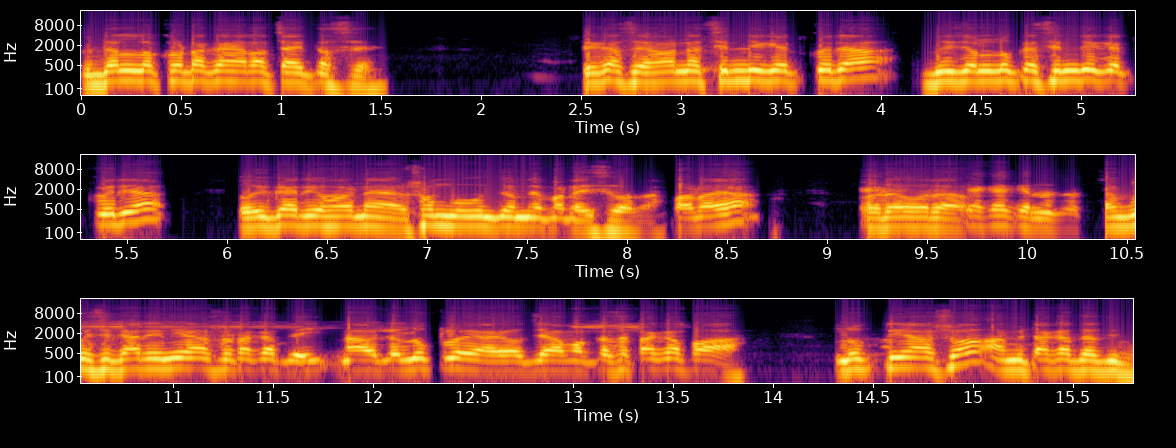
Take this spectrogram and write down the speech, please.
দেড় লক্ষ টাকা হেরা চাইতেছে। ঠিক আছে ওখানে সিন্ডিকেট কইরা দুইজন লোকে সিন্ডিকেট করিয়া ওই গাড়ি ওখানে সম্ভব জন্য পাঠাইছে ওরা। পাঠায়া ওরা ওরা আমি গাড়ি নিয়ে আসো টাকা দেই। না হলে লোক লই আয়ো যে আমার কাছে টাকা পা লোক নিয়ে আসো আমি টাকা দিয়ে দিব।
